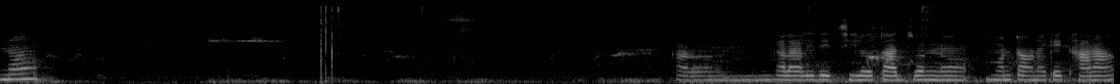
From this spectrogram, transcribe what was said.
না। কারণ গালাগালি দিচ্ছিল, তার জন্য মনটা অনেকেই খারাপ।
